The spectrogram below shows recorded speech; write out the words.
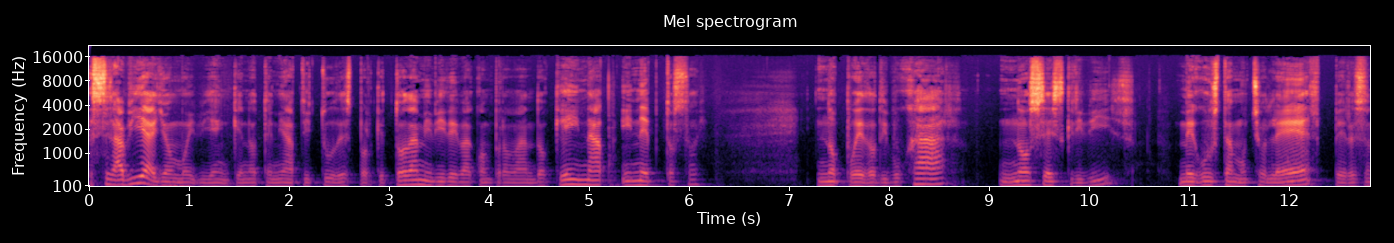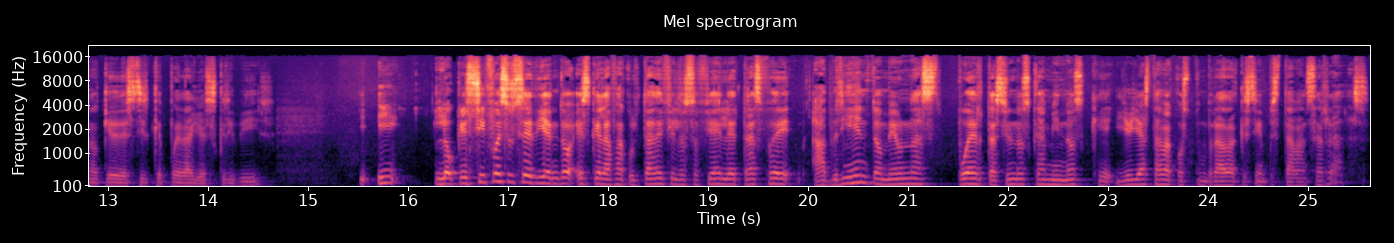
sabía yo muy bien que no tenía aptitudes porque toda mi vida iba comprobando qué inepto soy. No puedo dibujar, no sé escribir, me gusta mucho leer, pero eso no quiere decir que pueda yo escribir. Y, lo que sí fue sucediendo es que la Facultad de Filosofía y Letras fue abriéndome unas puertas y unos caminos que yo ya estaba acostumbrado a que siempre estaban cerradas.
